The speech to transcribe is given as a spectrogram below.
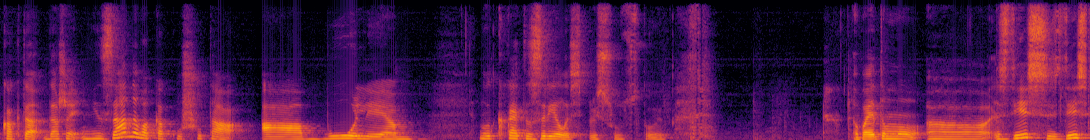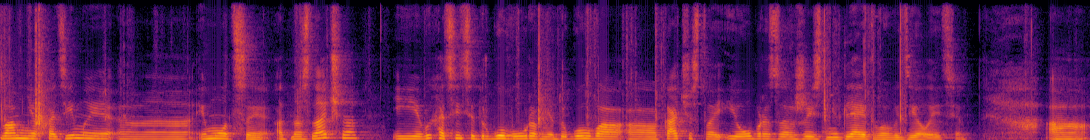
как-то даже не заново, как у шута, а более, ну, какая-то зрелость присутствует. Поэтому э, здесь, здесь вам необходимы э, эмоции однозначно, и вы хотите другого уровня, другого э, качества и образа жизни. Для этого вы делаете. А,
